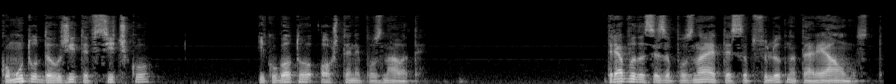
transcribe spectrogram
комуто дължите всичко и когато още не познавате. Трябва да се запознаете с абсолютната реалност.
